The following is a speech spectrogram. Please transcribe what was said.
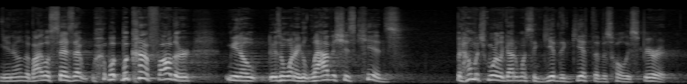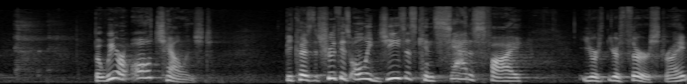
You know, the Bible says that what, what kind of father, you know, doesn't want to lavish his kids? But how much more that God wants to give the gift of his Holy Spirit? But we are all challenged because the truth is only Jesus can satisfy your, your thirst, right?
